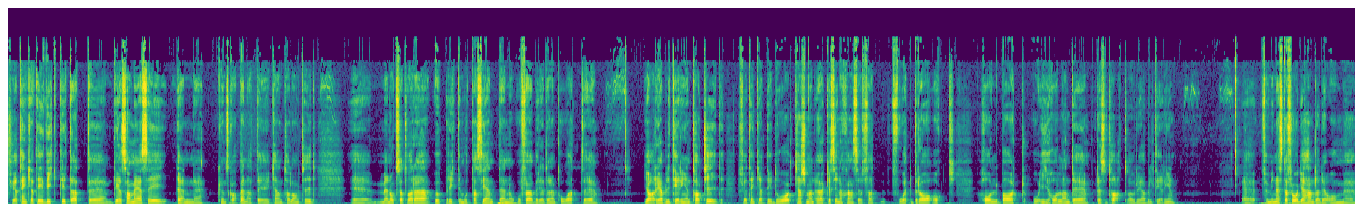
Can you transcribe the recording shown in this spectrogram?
för jag tänker att det är viktigt att eh, dels ha med sig den kunskapen att det kan ta lång tid. Eh, men också att vara uppriktig mot patienten och förbereda den på att eh, ja, rehabiliteringen tar tid. För jag tänker att det är då kanske man ökar sina chanser för att få ett bra och hållbart och ihållande resultat av rehabiliteringen. Eh, för min nästa fråga handlade om eh,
